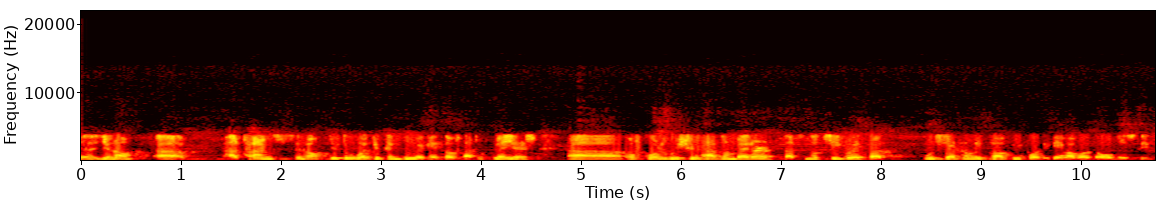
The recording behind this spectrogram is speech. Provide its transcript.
uh, you know, uh, at times, you know, you do what you can do against those type of players. Uh, of course, we should have done better. That's not secret, but we certainly talked before the game about all those things.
